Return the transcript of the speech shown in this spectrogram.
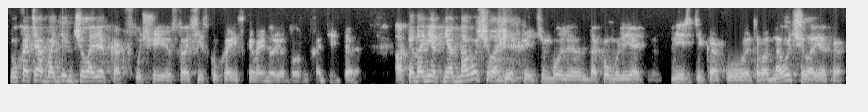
Ну, хотя бы один человек, как в случае с российско-украинской войной, ее должен хотеть, да? А когда нет ни одного человека, и тем более на таком влиятельном месте, как у этого одного человека,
